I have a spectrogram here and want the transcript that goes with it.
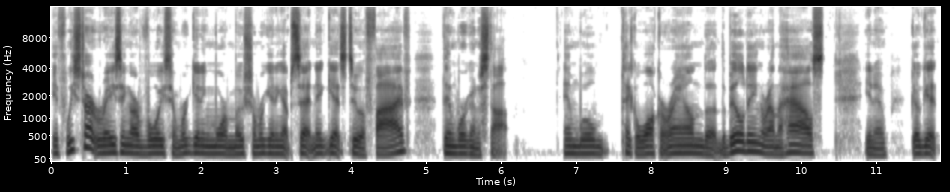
if we start raising our voice and we're getting more emotional, we're getting upset and it gets to a 5, then we're going to stop. And we'll take a walk around the, the building, around the house, you know, go get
